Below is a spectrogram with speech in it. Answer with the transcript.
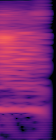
you.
